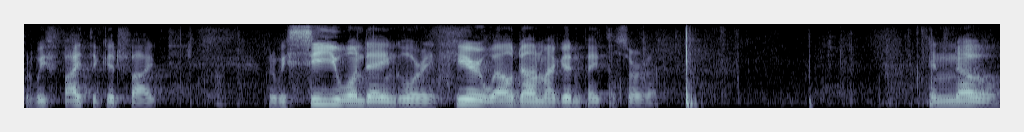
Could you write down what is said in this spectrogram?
would we fight the good fight? Would we see you one day in glory? Hear, well done, my good and faithful servant. And know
